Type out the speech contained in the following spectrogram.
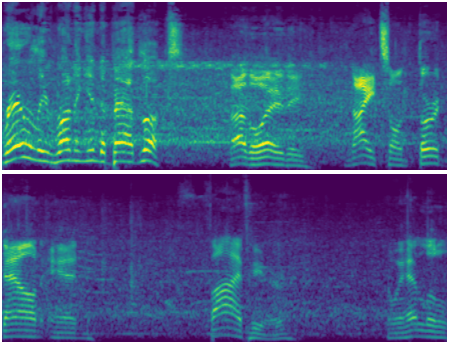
rarely running into bad looks. By the way, the Knights on third down and five here. And we had a little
